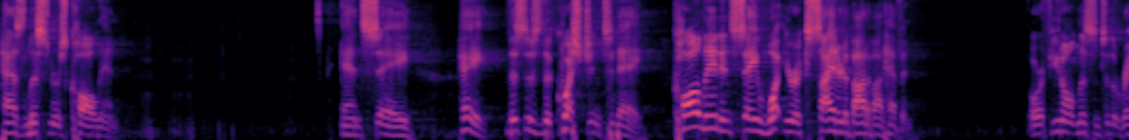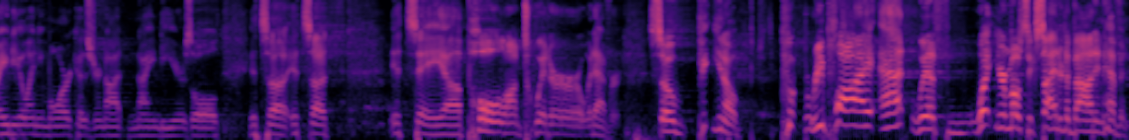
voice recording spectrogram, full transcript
has listeners call in and say, hey, this is the question today. Call in and say what you're excited about about heaven. Or if you don't listen to the radio anymore because you're not 90 years old, it's a, it's a, it's a uh, poll on Twitter or whatever. So, you know, reply at with what you're most excited about in heaven.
